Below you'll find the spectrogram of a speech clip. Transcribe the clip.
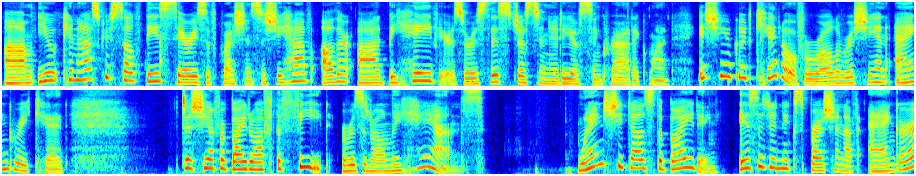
Um, you can ask yourself these series of questions Does she have other odd behaviors, or is this just an idiosyncratic one? Is she a good kid overall, or is she an angry kid? Does she ever bite off the feet, or is it only hands? When she does the biting, is it an expression of anger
